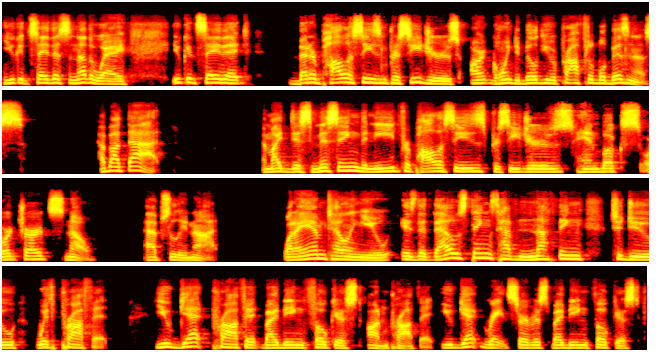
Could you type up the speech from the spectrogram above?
You could say this another way. You could say that better policies and procedures aren't going to build you a profitable business. How about that? Am I dismissing the need for policies, procedures, handbooks, org charts? No, absolutely not. What I am telling you is that those things have nothing to do with profit. You get profit by being focused on profit. You get great service by being focused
